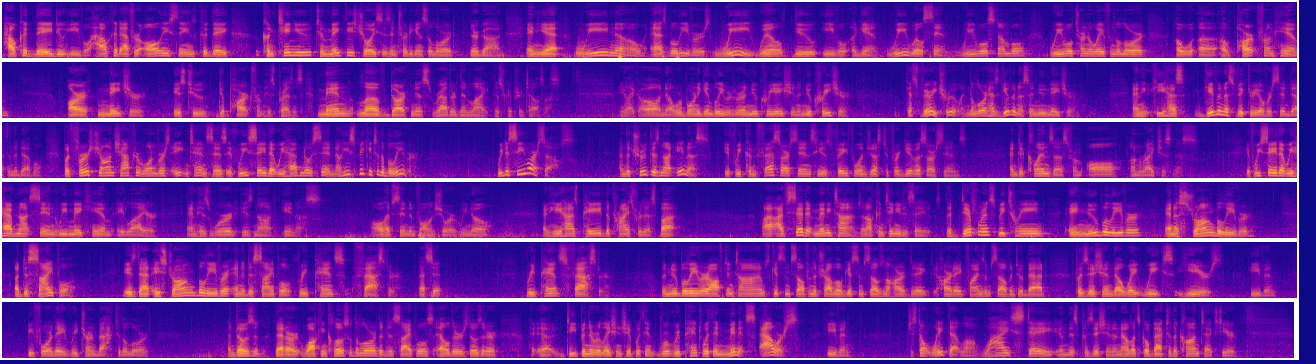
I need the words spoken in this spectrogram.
How could they do evil? How could, after all these things, could they continue to make these choices and turn against the Lord their God? And yet, we know as believers, we will do evil again. We will sin. We will stumble. We will turn away from the Lord. Apart from Him, our nature is to depart from his presence. Men love darkness rather than light, the scripture tells us. And you're like, oh no, we're born again believers. We're a new creation, a new creature. That's very true. And the Lord has given us a new nature. And he has given us victory over sin, death, and the devil. But 1 John chapter 1, verse 8 and 10 says, if we say that we have no sin, now he's speaking to the believer, we deceive ourselves. And the truth is not in us. If we confess our sins, he is faithful and just to forgive us our sins and to cleanse us from all unrighteousness. If we say that we have not sinned, we make him a liar, and his word is not in us. All have sinned and fallen short, we know. And he has paid the price for this. But I, have said it many times, and I'll continue to say it. The difference between a new believer and a strong believer, a disciple, is that a strong believer and a disciple repents faster. That's it. Repents faster. The new believer oftentimes gets himself into trouble, gets themselves in a heartache, heartache, finds himself into a bad position. They'll wait weeks, years even, before they return back to the Lord. And those that are walking close with the Lord, the disciples, elders, those that are uh, deep in their relationship with Him, repent within minutes, hours even. Just don't wait that long. Why stay in this position? And now let's go back to the context here.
